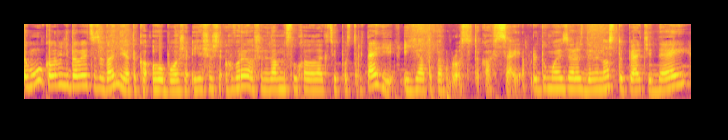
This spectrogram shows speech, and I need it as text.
Тому, коли мені дали це завдання, я така, о боже, і я ще ж говорила, що недавно слухала лекцію по стратегії, і я тепер просто така, все, я придумаю зараз 95 ідей.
